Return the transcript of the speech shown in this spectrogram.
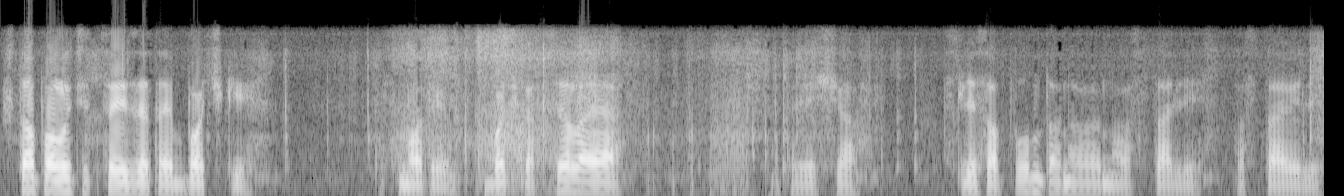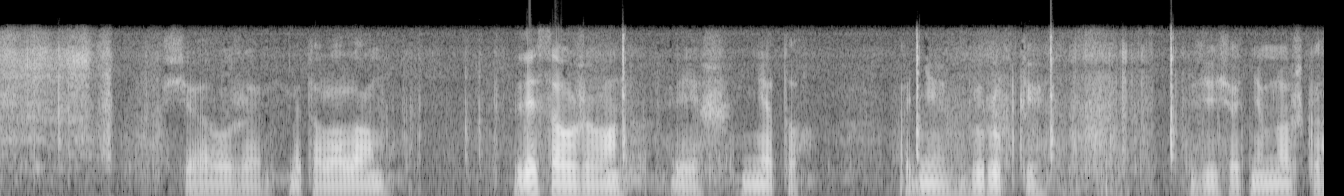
Что получится из этой бочки. Посмотрим. Бочка целая. Это еще с лесопункта, наверное, остали, оставили. Все уже металлолом. Леса уже вон, видишь, нету. Одни вырубки. Здесь вот немножко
